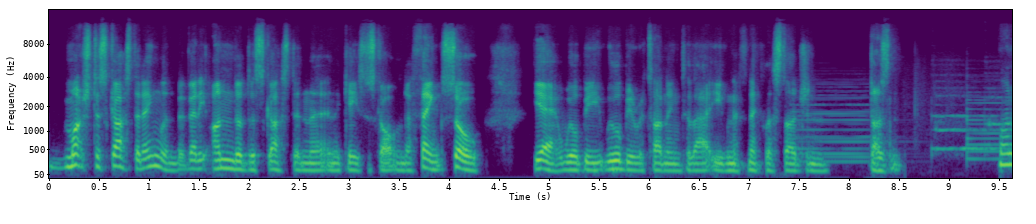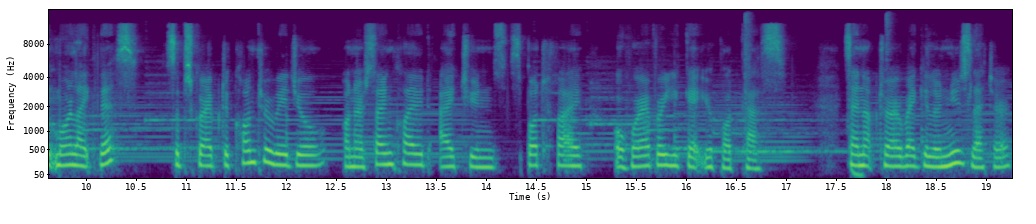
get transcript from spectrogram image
much discussed in England, but very under discussed in the in the case of Scotland, I think. So, yeah, we'll be we'll be returning to that, even if Nicola Sturgeon doesn't. Want more like this? Subscribe to Conter Radio on our SoundCloud, iTunes, Spotify, or wherever you get your podcasts. Sign up to our regular newsletter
